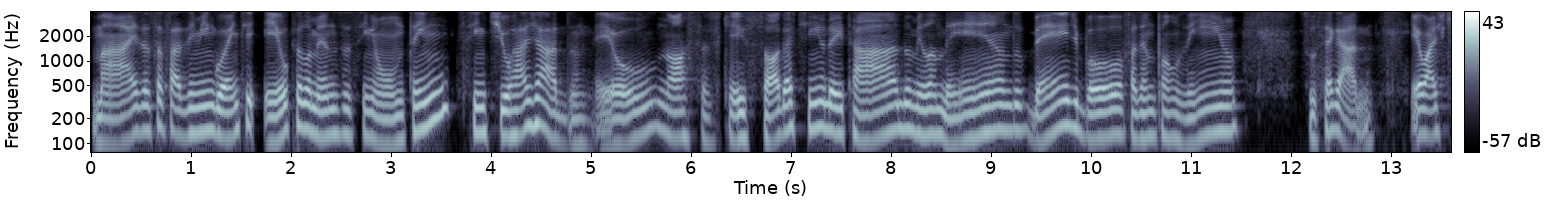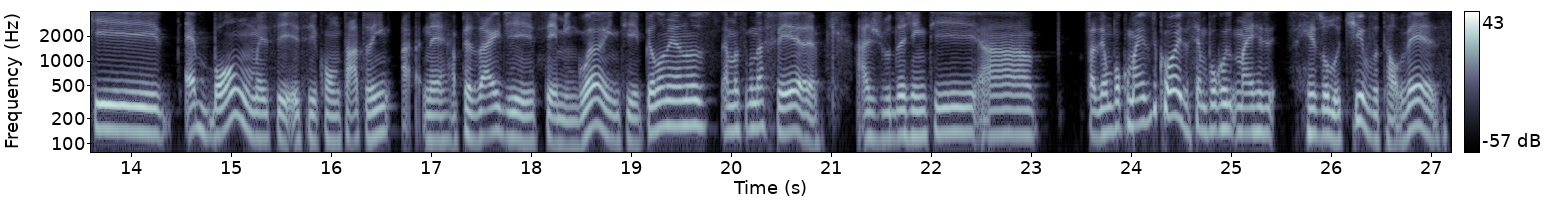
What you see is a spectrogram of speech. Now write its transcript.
Mas essa fase minguante, eu, pelo menos assim, ontem senti o rajado. Eu, nossa, fiquei só gatinho deitado, me lambendo, bem de boa, fazendo pãozinho, sossegado. Eu acho que é bom esse, esse contato né? Apesar de ser minguante, pelo menos é uma segunda-feira. Ajuda a gente a fazer um pouco mais de coisa, ser um pouco mais resolutivo, talvez.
